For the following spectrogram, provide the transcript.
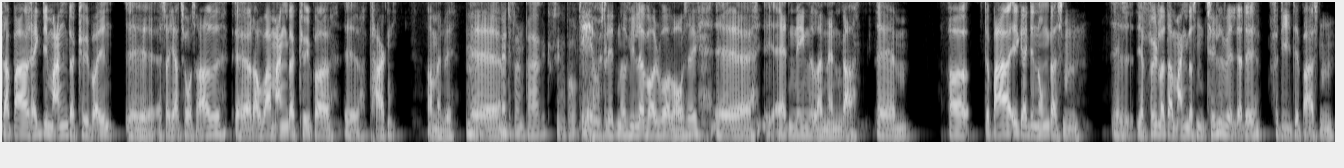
der er bare rigtig mange, der køber ind. Øh, altså, jeg er 32, øh, og der er jo bare mange, der køber øh, pakken om man vil. Mm. Øh, Hvad er det for en pakke, du tænker på? Det er jo lidt noget Villa, Volvo og vores, ikke? Øh, af den ene eller den anden grad. Øhm, og der er bare ikke rigtig nogen, der sådan... Altså, jeg føler, der er mange, der sådan tilvælger det, fordi det er bare sådan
